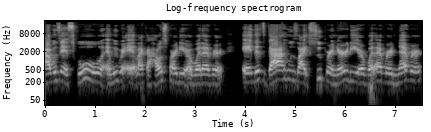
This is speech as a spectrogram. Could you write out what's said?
i was at school and we were at like a house party or whatever and this guy who's like super nerdy or whatever never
